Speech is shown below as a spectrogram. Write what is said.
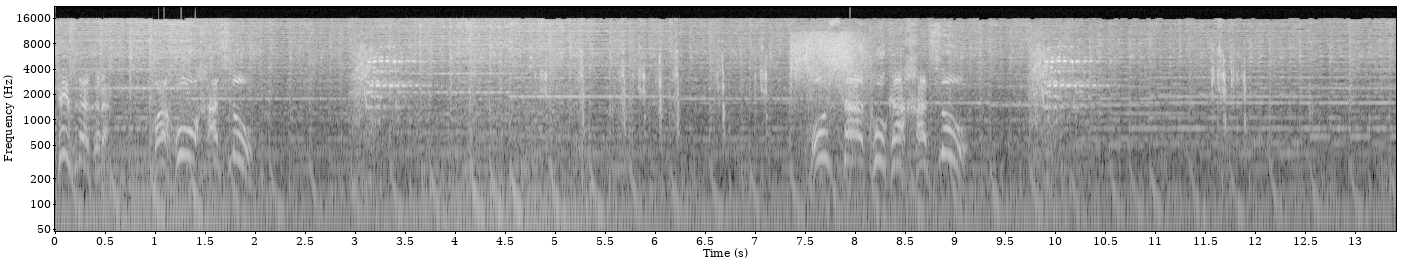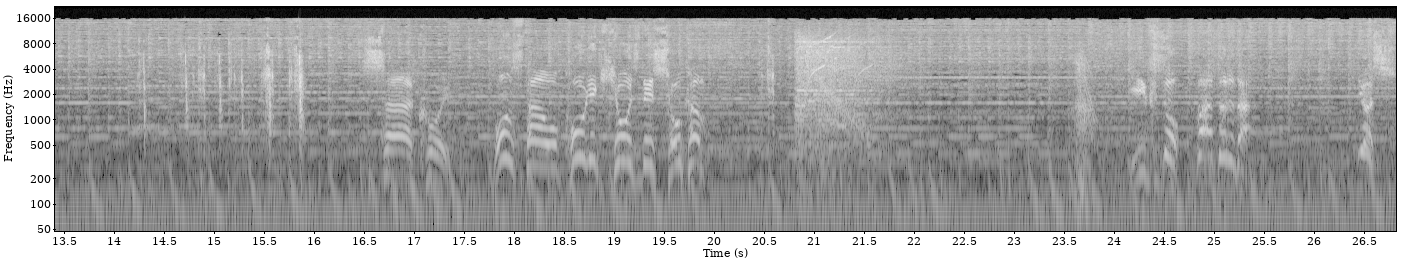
手札から魔法発動。モンスター効果発動。さあ来い。モンスターを攻撃表示で召喚。行くぞバトルだ。よし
